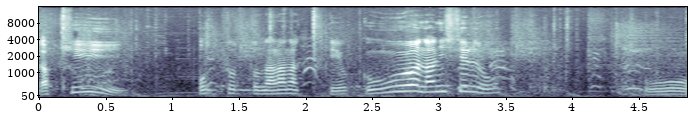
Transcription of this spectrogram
ラッキー。おっとっとならなくてよく。うわ何してるの？おお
